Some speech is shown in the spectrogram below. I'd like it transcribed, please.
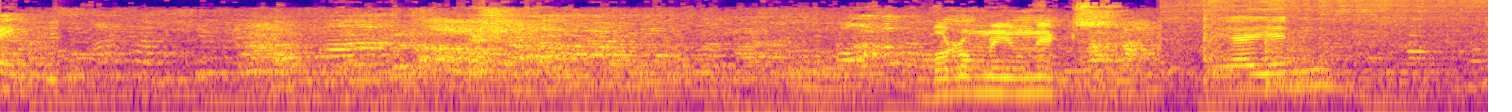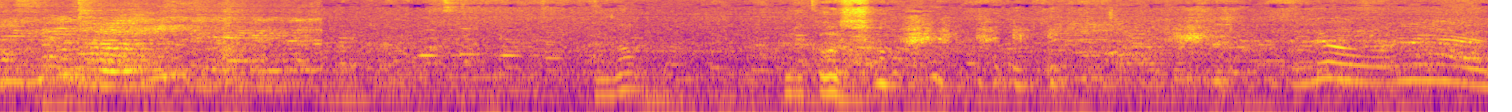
na. Tears. Try. Barong na yung next. Kaya yan eh. Ano? Hindi ko sure. Hello, ano yan?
